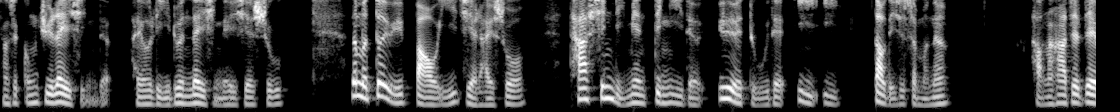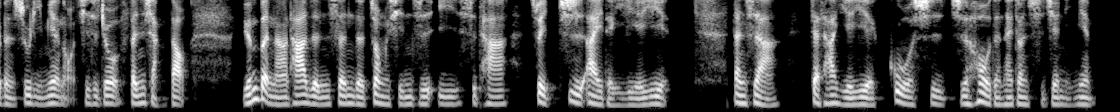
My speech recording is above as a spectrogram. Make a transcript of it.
像是工具类型的，还有理论类型的一些书。那么对于宝仪姐来说，她心里面定义的阅读的意义到底是什么呢？好，那她在这本书里面哦，其实就分享到。原本呢、啊，他人生的重心之一是他最挚爱的爷爷，但是啊，在他爷爷过世之后的那段时间里面，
